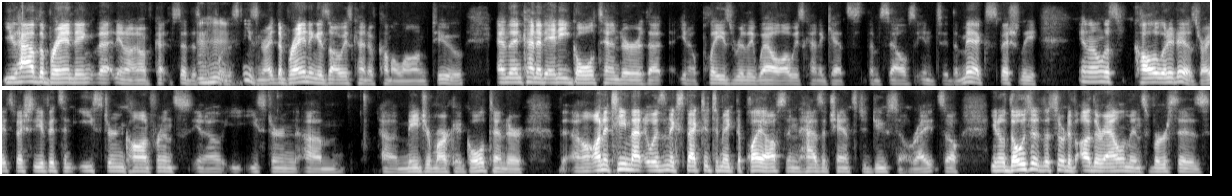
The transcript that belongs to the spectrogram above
you have the branding that you know I've said this before Mhm. the season, right? The branding has always kind of come along too, and then kind of any goaltender that you know plays really well always kind of gets themselves into the mix, especially you know let's call it what it is, right? Especially if it's an Eastern Conference, you know, Eastern um, uh, major market goaltender uh, on a team that wasn't expected to make the playoffs and has a chance to do so, right? So, you know, those are the sort of other elements versus,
